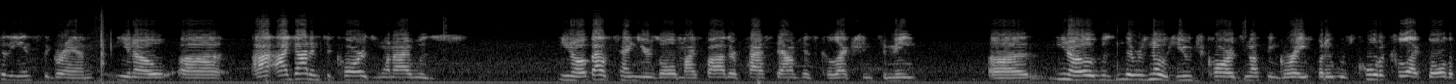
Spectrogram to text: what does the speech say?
to the Instagram. You know, uh, I, I got into cards when I was, you know, about ten years old. My father passed down his collection to me. Uh, you know, it was there was no huge cards, nothing great, but it was cool to collect all the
